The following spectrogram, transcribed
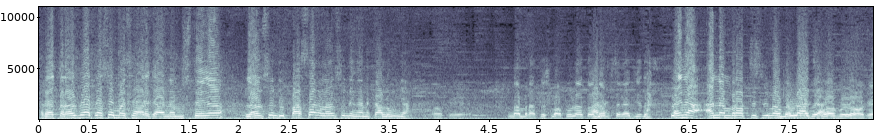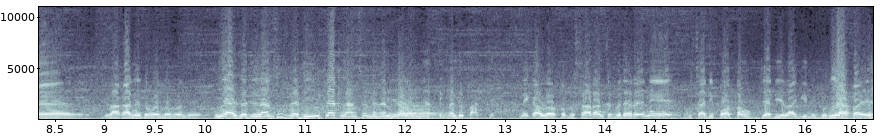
rata-rata kasih masih harga enam setengah langsung dipasang langsung dengan kalungnya. Oke. 650 atau An- 6,5 juta? Eh, enggak, 650 aja. 650. Oke. Silakan nih teman-teman nih. Iya, jadi langsung sudah diikat langsung dengan Iya. kalungnya tinggal dipakai. Ini kalau kebesaran sebenarnya ini bisa dipotong jadi lagi nih Iya. beberapa ya.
